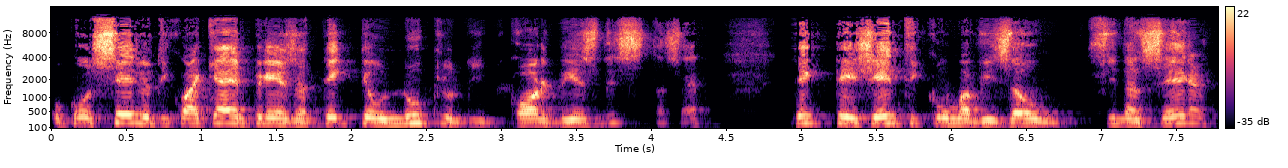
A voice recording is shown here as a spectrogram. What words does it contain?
o conselho de qualquer empresa tem que ter um núcleo de core business, tá certo? Tem que ter gente com uma visão financeira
